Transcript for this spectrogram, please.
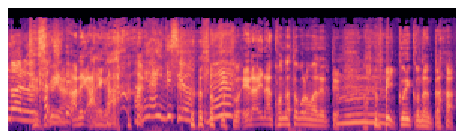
感のある感じで。あれあれが。あれがいいんですよ、そうそうそう。偉いなこんなところまでって。あれも一個一個なんか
